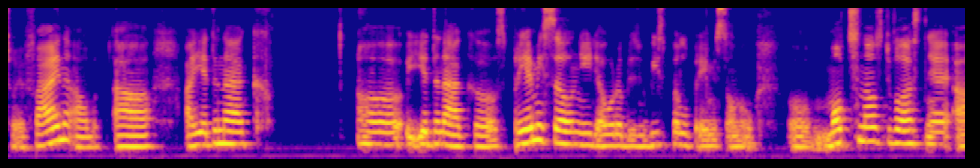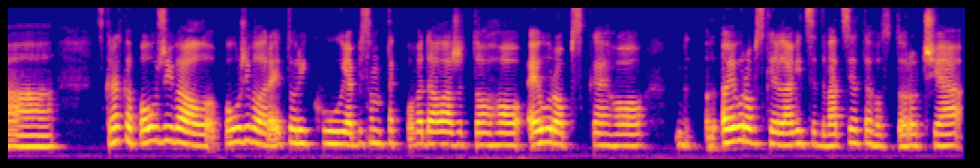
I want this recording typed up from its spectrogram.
čo je fajn, alebo, a, a jednak jednak spriemyselniť a urobiť vyspelú priemyselnú mocnosť vlastne a skrátka používal, používal retoriku, ja by som tak povedala, že toho európskeho, európskej ľavice 20. storočia,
